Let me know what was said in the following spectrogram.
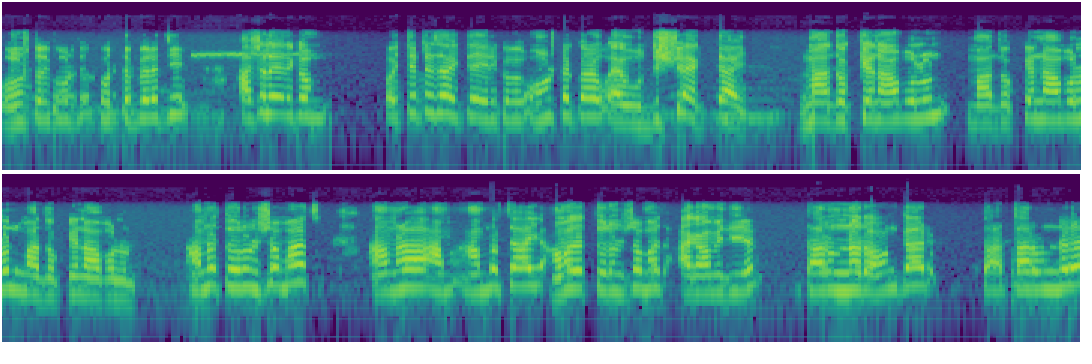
অনুষ্ঠান করতে পেরেছি। আসলে এরকম প্রত্যেকটা জায়গায় এরকম অনুষ্ঠান করার উদ্দেশ্য একটাই মাদককে না বলুন মাদককে না বলুন মাদককে না বলুন। আমরা তরুণ সমাজ, আমরা আমরা চাই আমাদের তরুণ সমাজ আগামী দিনে তারুণ্যের অহংকার তারুণ্যরা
